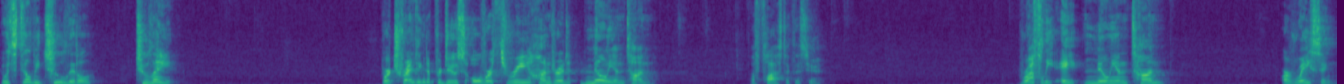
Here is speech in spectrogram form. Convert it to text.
it would still be too little, too late. We're trending to produce over 300 million ton of plastic this year. Roughly 8 million ton are racing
